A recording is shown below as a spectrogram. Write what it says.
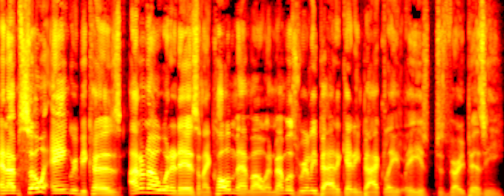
And I'm so angry because I don't know what it is. And I called Memo, and Memo's really bad at getting back lately. He's just very busy.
